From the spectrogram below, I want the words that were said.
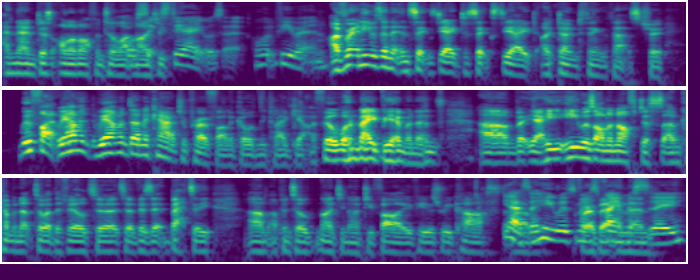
and then just on and off until like or 90. 68 was it? What have you written? I've written he was in it in 68 to 68. I don't think that's true. We'll find, we haven't we haven't done a character profile of Gordon Clegg yet. I feel one may be imminent, um, but yeah, he, he was on and off just um, coming up to Weatherfield to, to visit Betty um, up until 1995. He was recast. Yeah, um, so he was most then- Hmm? famously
